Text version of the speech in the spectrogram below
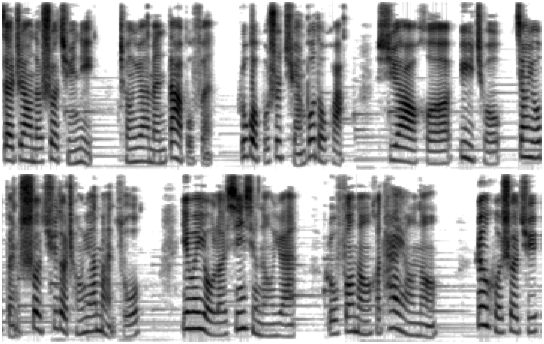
在这样的社群里。成员们大部分，如果不是全部的话，需要和欲求将由本社区的成员满足。因为有了新型能源，如风能和太阳能，任何社区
